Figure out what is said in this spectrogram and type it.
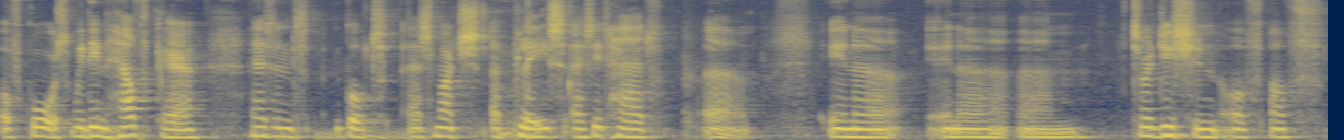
of course, within healthcare hasn't got as much a place as it had uh, in a, in a um, tradition of, of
